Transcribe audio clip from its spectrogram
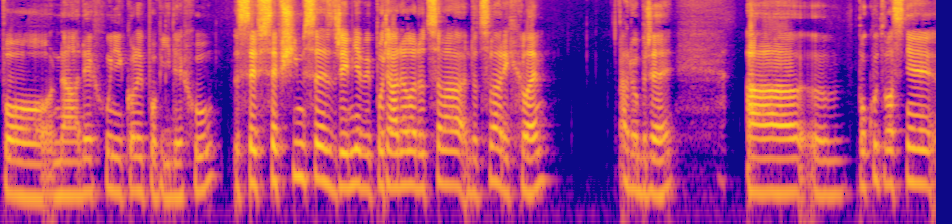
po nádechu, nikoli po výdechu. Se, se vším se zřejmě vypořádala docela, docela rychle a dobře. A e, pokud vlastně e,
